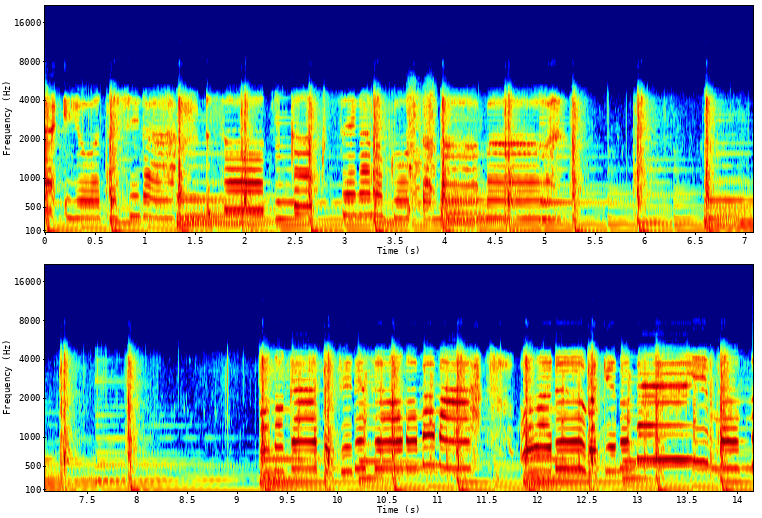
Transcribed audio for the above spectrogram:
ない私が。嘘をつく癖が残ったまま。この形でそのまま。終わるわけのないもの。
